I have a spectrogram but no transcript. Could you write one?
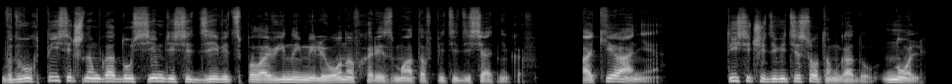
В 2000 году 79,5 миллионов харизматов-пятидесятников. Океания. В 1900 году – 0.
